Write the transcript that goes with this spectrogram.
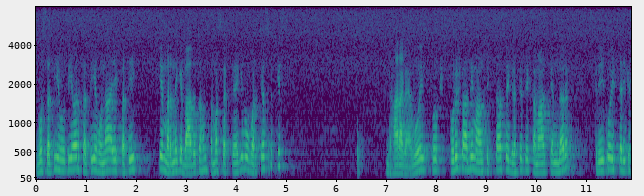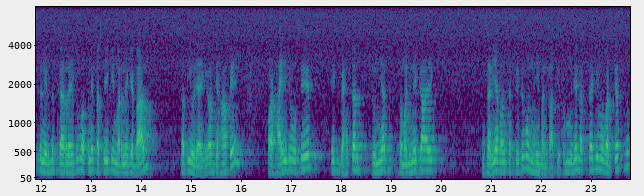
वो सती होती है और सती होना एक पति के मरने के बाद है तो हम समझ सकते हैं कि वो वर्चस्व किस धारा का है। वो एक पुरुष पुरुषवादी मानसिकता से ग्रसित एक समाज के अंदर स्त्री को इस तरीके से निर्मित कर रहे हैं कि वो अपने पति के मरने के बाद सती हो जाएगी। और जहाँ पे पढ़ाई जो उसे एक बेहतर दुनिया समझने का एक ज़रिया बन सकती थी, वो नहीं बन पाती। तो मुझे लगता है कि वो वर्चस्व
